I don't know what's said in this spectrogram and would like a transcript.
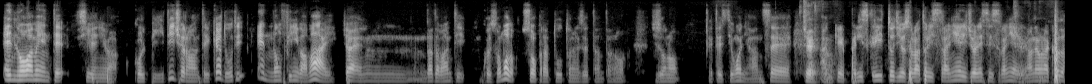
e nuovamente si veniva colpiti, c'erano altri caduti e non finiva mai, cioè è andata avanti in questo modo, soprattutto nel 79. Ci sono le testimonianze certo. anche per iscritto di osservatori stranieri, giornalisti stranieri, certo. non è una cosa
